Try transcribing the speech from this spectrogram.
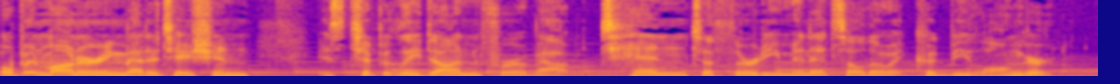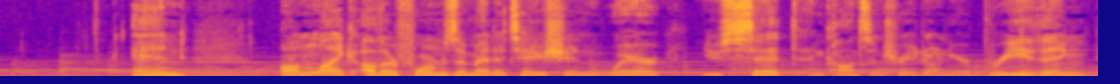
Open monitoring meditation is typically done for about 10 to 30 minutes, although it could be longer. And unlike other forms of meditation where you sit and concentrate on your breathing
